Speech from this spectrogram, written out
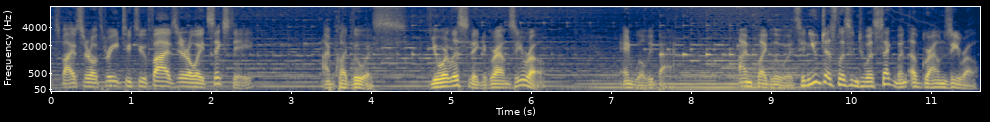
It's 503 225 0860. I'm Clyde Lewis. You are listening to Ground Zero, and we'll be back. I'm Clyde Lewis, and you've just listened to a segment of Ground Zero.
